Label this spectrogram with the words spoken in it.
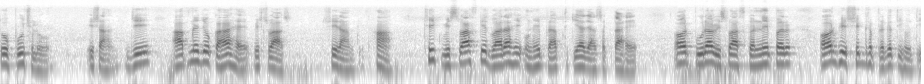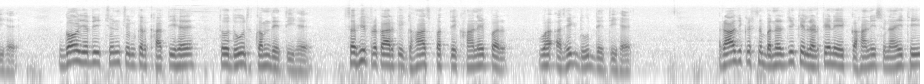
तो पूछ लो। ईशान, जी, आपने जो कहा है, विश्वास। श्री राम कृष्ण हाँ ठीक विश्वास के द्वारा ही उन्हें प्राप्त किया जा सकता है। और पूरा विश्वास करने पर और भी शीघ्र प्रगति होती है। गौ यदि चुन चुनकर खाती है तो दूध कम देती है। सभी प्रकार के घास पत्ते खाने पर वह अधिक दूध देती है। राजकृष्ण बनर्जी के लड़के ने एक कहानी सुनाई थी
